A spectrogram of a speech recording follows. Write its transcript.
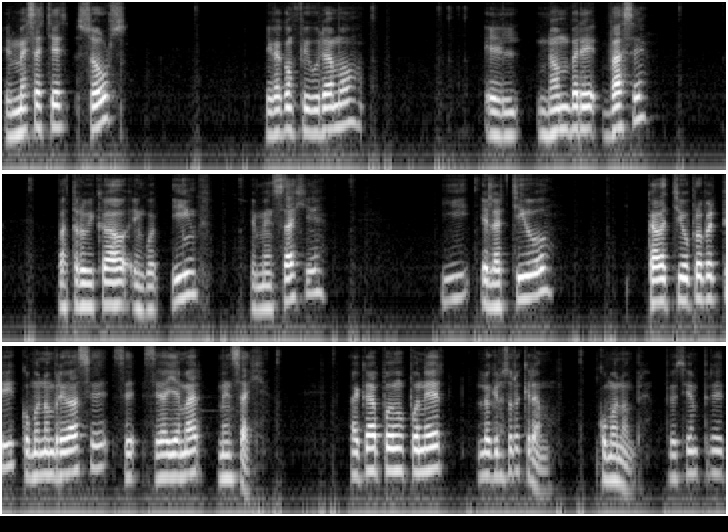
el messages source. Y acá configuramos el nombre base. Va a estar ubicado en webinf, el mensaje y el archivo, cada archivo property como nombre base se, va a llamar mensaje. Acá podemos poner lo que nosotros queramos como nombre, pero siempre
